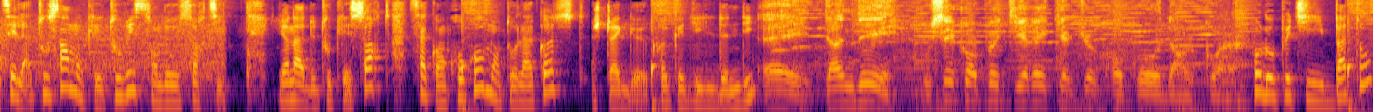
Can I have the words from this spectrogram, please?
C'est la Toussaint, donc les touristes sont de sortie. Il y en a de toutes les sortes, sac en croco, manteau Lacoste, hashtag crocodile Dundee, Hey, Dundee, où c'est qu'on peut tirer quelques crocos dans le coin? Polo petit bateau,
